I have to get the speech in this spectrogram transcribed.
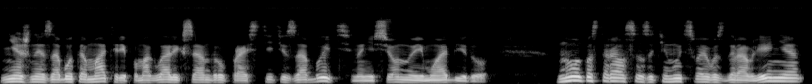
Нежная забота матери помогла Александру простить и забыть нанесенную ему обиду, но он постарался затянуть свое выздоровление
